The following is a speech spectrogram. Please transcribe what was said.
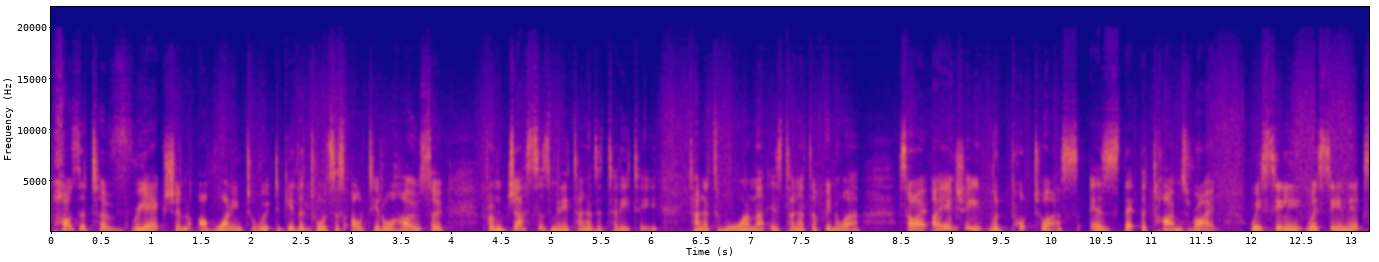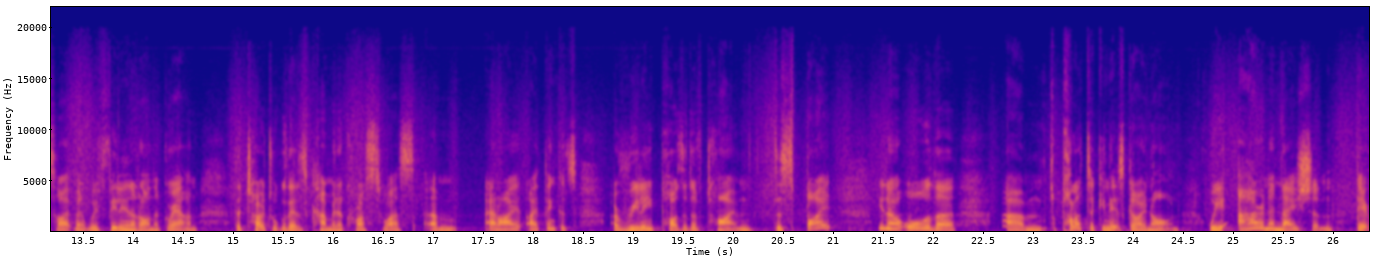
positive reaction of wanting to work together mm. towards this Aotearoa. So from just as many tangata tiriti, tangata moana is tangata whenua. So I, I, actually would put to us is that the time's right. We're seeing, we're seeing the excitement, we're feeling it on the ground, the total that is coming across to us. Um, and I, I think it's a really positive time, despite, you know, all the um, politicking that's going on, we are in a nation that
